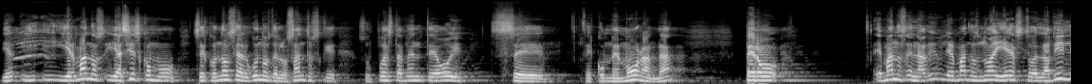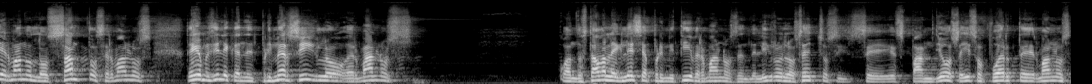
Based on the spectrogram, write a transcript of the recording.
Y, y, hermanos, y así es como se conoce a algunos de los santos que supuestamente hoy se se conmemoran, ¿verdad? Pero, hermanos, en la Biblia, hermanos, no hay esto. En la Biblia, hermanos, los santos, hermanos, déjenme decirle que en el primer siglo, hermanos, cuando estaba la iglesia primitiva, hermanos, en el libro de los Hechos, y se expandió, se hizo fuerte, hermanos.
